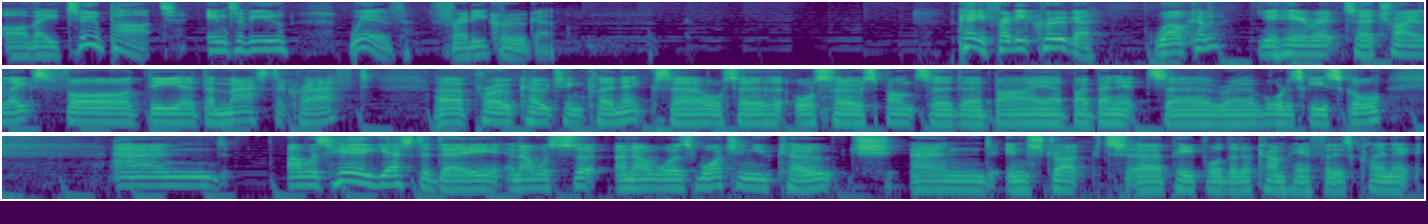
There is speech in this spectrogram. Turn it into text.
of a two part interview with Freddy Krueger. Okay, Freddy Krueger, welcome. You're here at uh, Tri Lakes for the uh, the Mastercraft uh, Pro Coaching Clinics, uh, also also sponsored uh, by uh, by Bennett's Water Ski School. And I was here yesterday, and I was so, and I was watching you coach and instruct people that have come here for this clinic.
